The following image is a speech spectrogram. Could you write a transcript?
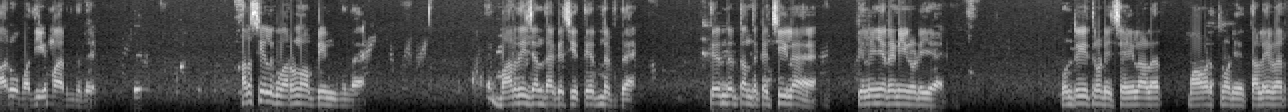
ஆர்வம் அதிகமாக இருந்தது. அரசியலுக்கு வரணும் அப்படின்னு இருந்தேன் பாரதிய ஜனதா கட்சியை தேர்ந்தெடுத்தேன். தேர்ந்தெடுத்த அந்த கட்சியில் இளைஞரணியினுடைய ஒன்றியத்தினுடைய செயலாளர் மாவட்டத்தினுடைய தலைவர்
